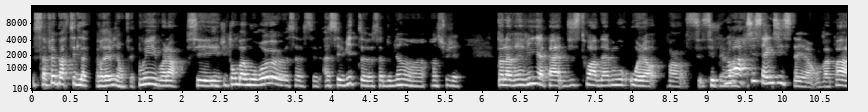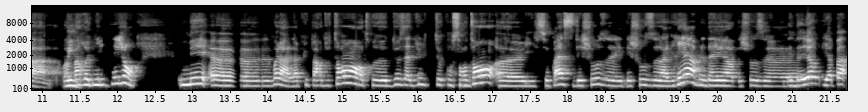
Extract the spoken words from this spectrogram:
ça fait partie de la vraie vie en fait. oui, voilà, c'est, tu tombes amoureux, euh, ça, c'est assez vite, ça devient un, un sujet. dans la vraie vie, il n'y a pas d'histoire d'amour, ou alors, enfin, c'est c'est C'est plus rare. rare. Si ça existe d'ailleurs, on va pas, on va Oui. pas renier les gens. Mais euh, voilà, la plupart du temps, entre deux adultes consentants, euh, il se passe des choses et des choses agréables d'ailleurs, des choses. euh, Et d'ailleurs, il n'y a pas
